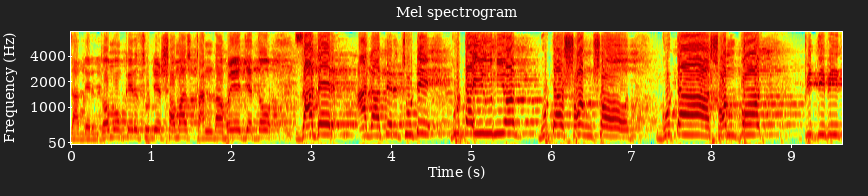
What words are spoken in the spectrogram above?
যাদের দমকের ছুটে সমাজ ঠান্ডা হয়ে যেত, যাদের আঘাতের ছুটে গোটা ইউনিয়ন, গোটা সংসদ, গোটা সম্পদ পৃথিবীর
